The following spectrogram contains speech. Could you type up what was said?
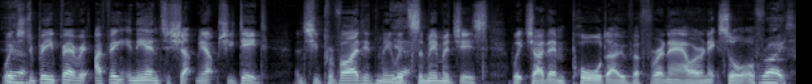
which yeah. to be very i think in the end to shut me up she did and she provided me Yeah. with some images which i then poured over for an hour and it sort of Right.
